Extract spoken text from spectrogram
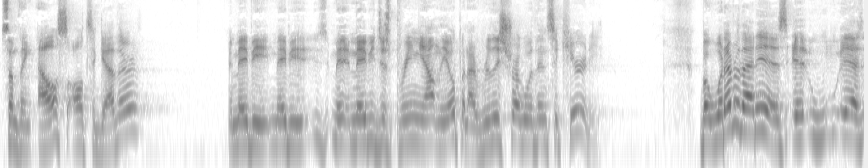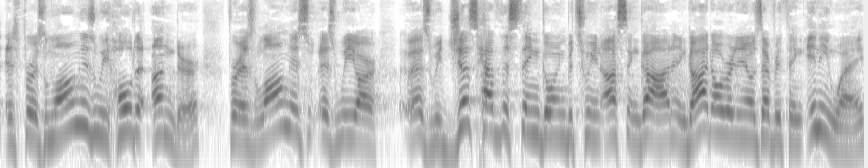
something else altogether. It may be, maybe, maybe just bringing out in the open. I really struggle with insecurity. But whatever that is, it, as, for as long as we hold it under, for as long as, as we are, as we just have this thing going between us and God, and God already knows everything anyway,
